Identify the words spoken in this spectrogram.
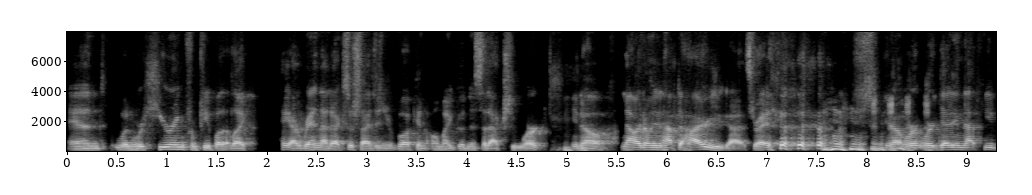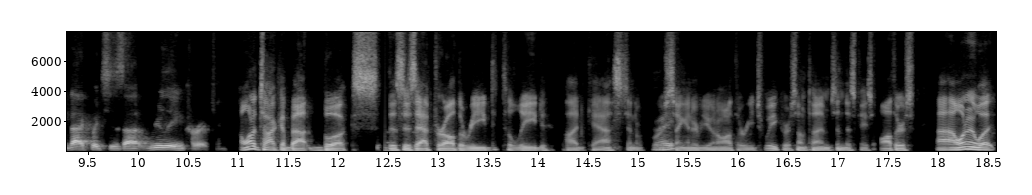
and when we're hearing from people that like hey, I ran that exercise in your book and oh my goodness, it actually worked. You know, now I don't even have to hire you guys, right? you know, we're, we're getting that feedback, which is uh, really encouraging. I want to talk about books. This is after all the Read to Lead podcast. And of course, right. I interview an author each week, or sometimes in this case, authors. Uh, I want to know what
